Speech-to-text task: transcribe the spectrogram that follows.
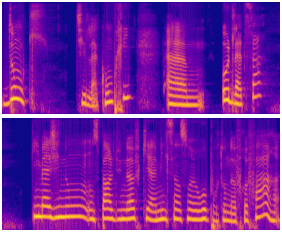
Donc, tu l'as compris. Euh, au-delà de ça, imaginons, on se parle d'une offre qui est à 1500 euros pour ton offre phare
